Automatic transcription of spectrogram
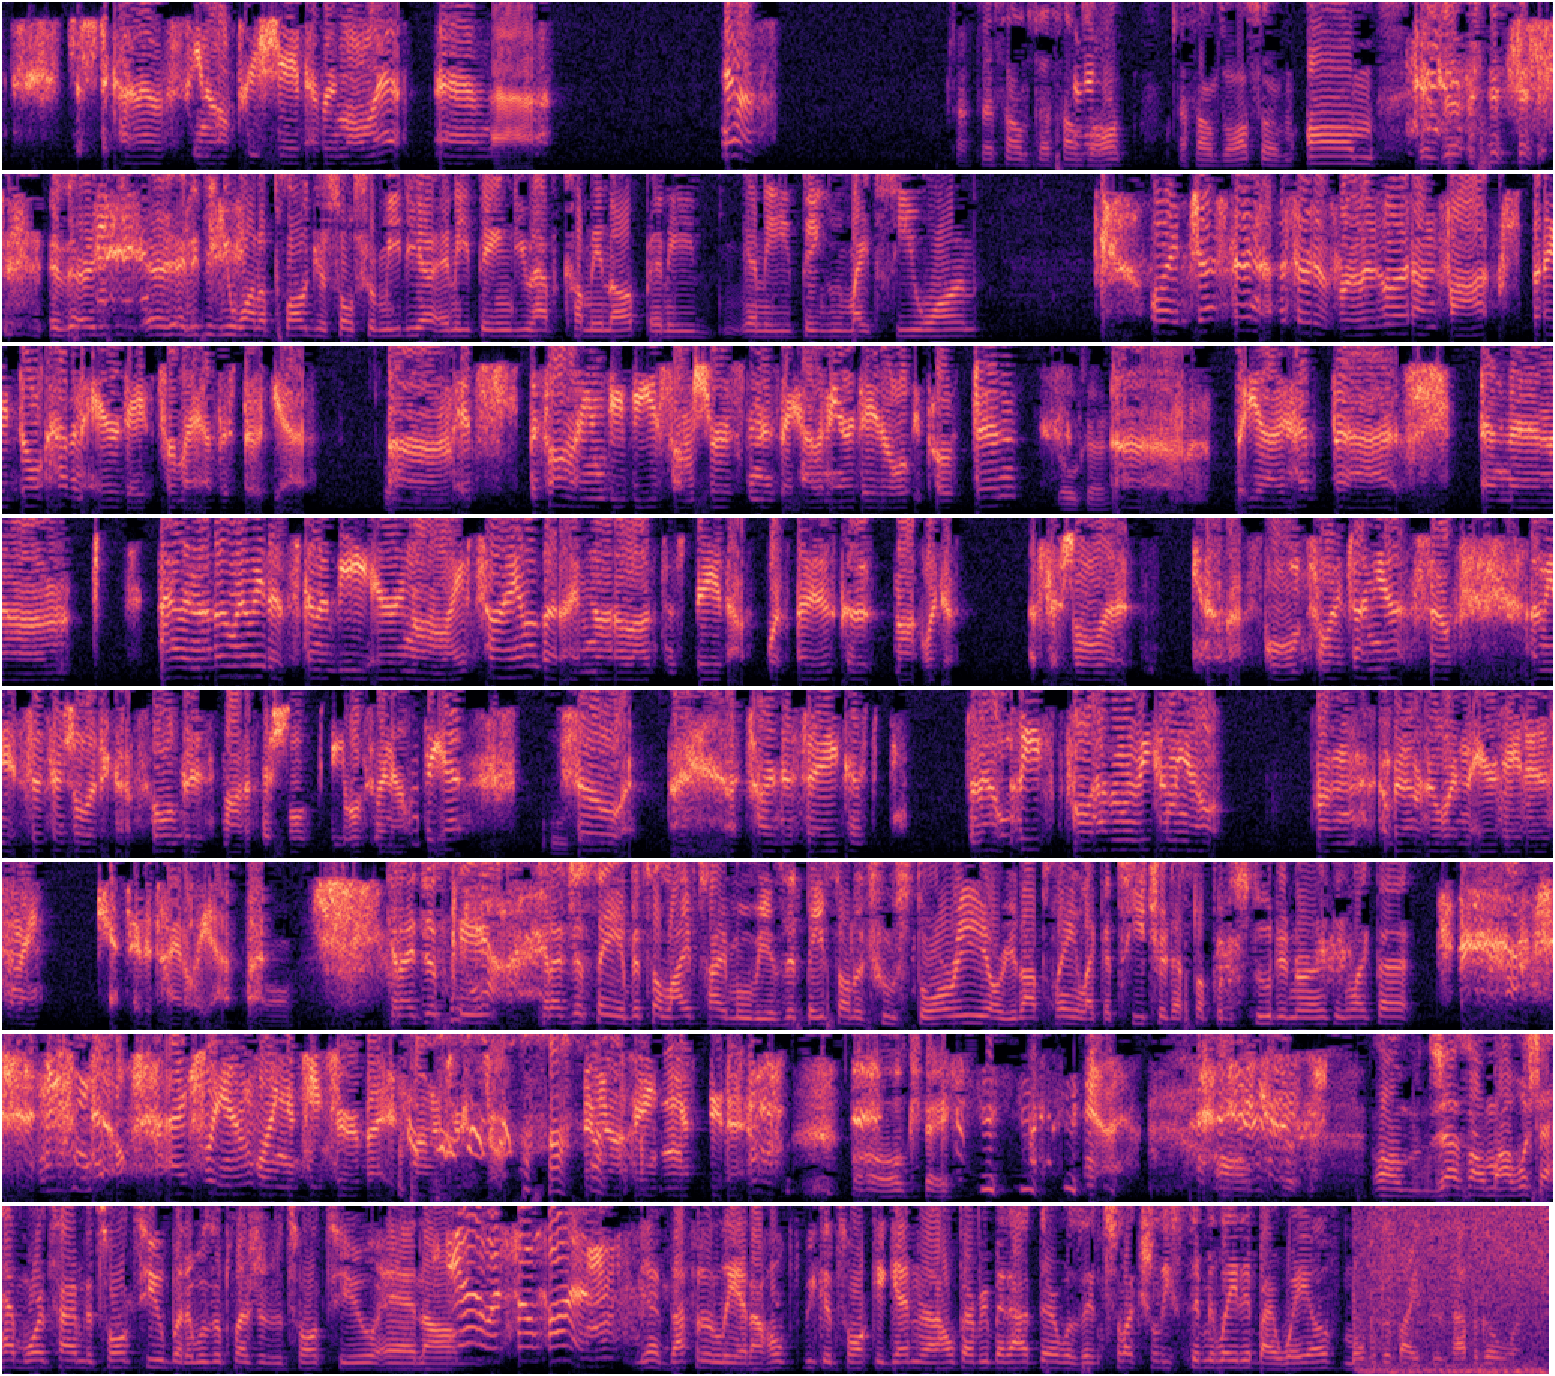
kind of you know appreciate every moment and uh, yeah. That, that sounds that sounds all that sounds awesome. Um, is there is there anything anything you want to plug? Your social media? Anything you have coming up? Any anything we might see you on? Well, I just did an episode of Rosewood on Fox, but I don't have an air date for my episode yet. Um, it's it's on IMDb, so I'm sure as soon as they have an air date, it will be posted. Okay. Um, but yeah, I had that, and then um, I have another movie that's going to be airing on Lifetime, but I'm not allowed to say that what that is because it's not like a official that it, you know, got sold to Lifetime yet. So, I mean, it's official that it got sold, but it's not official to be able to announce it yet. So, it's hard to say because so that will be, I'll have a movie coming out on, but I don't know when the air date is, and I can't say the title yet. But oh. Can I just say? Yeah. Can I just say, if it's a Lifetime movie, is it based on a true story, or you're not playing like a teacher that slept with a student or anything like that? no, I actually am playing a teacher, but it's not a true story. I'm not being a student. Oh, okay. Yeah. Oh, um, Jess, um, I wish I had more time to talk to you, but it was a pleasure to talk to you, and um, yeah, it was so fun. yeah, definitely. And I hope we can talk again, and I hope everybody out there was intellectually stimulated by way of mobile devices. Have a good one.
